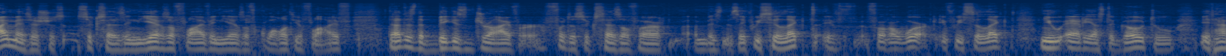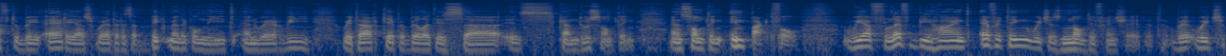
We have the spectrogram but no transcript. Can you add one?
I measure success in years of life, in years of quality of life. That is the biggest driver for the success of our uh, business. If we select, if for our work, if we select new areas to go to, it have to be areas where there is a big medical need and where we, with our capabilities, uh, is can do something and something impactful we have left behind everything which is not differentiated, which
